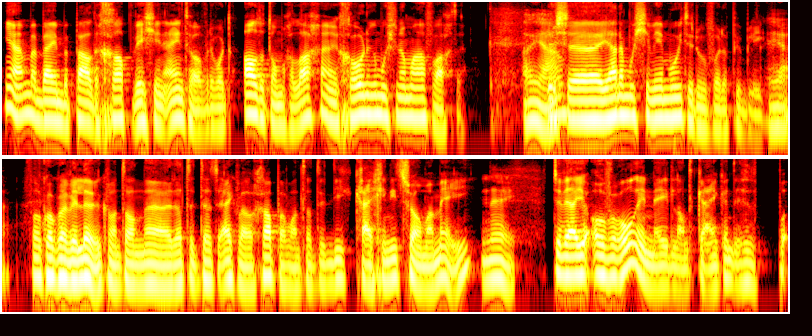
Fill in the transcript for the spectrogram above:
Ja, maar bij een bepaalde grap wist je in Eindhoven, er wordt altijd om gelachen en in Groningen moest je nog maar afwachten. Oh ja? Dus eh, ja, dan moest je weer moeite doen voor het publiek. ja, Vond ik ook wel weer leuk, want dan, eh, dat, dat is eigenlijk wel grappig, want dat, die krijg je niet zomaar mee. nee. Terwijl je overal in Nederland kijkend, is het po-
